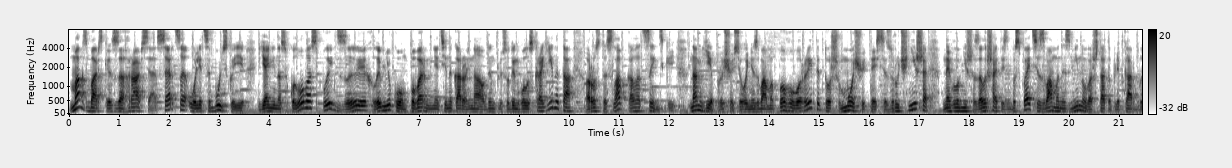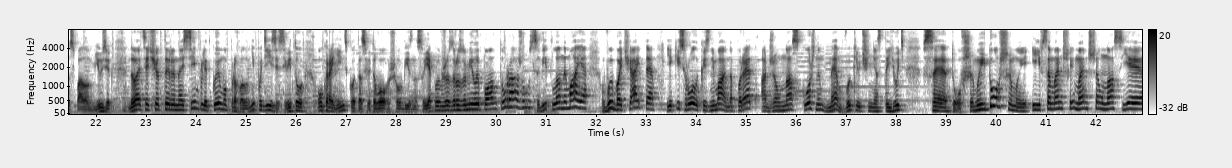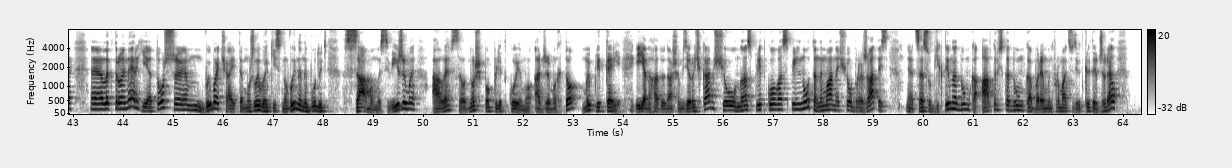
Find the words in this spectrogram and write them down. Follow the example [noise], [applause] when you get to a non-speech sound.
Макс Барських загрався, серце Олі Цибульської. Яніна Соколова спить з Хливнюком. Повернення Ціни Кароль на 1 плюс 1 голос країни та Ростислав Калацинський. Нам є про що сьогодні з вами поговорити, тож вмощуйтеся зручніше. Найголовніше, залишайтесь в безпеці. З вами незмінно ваш штат Пліткар Безпало Мюзік. 24 на 7 пліткуємо про головні події зі світу українського та світового шоу-бізнесу. Як ви вже зрозуміли по антуражу, світла немає. Вибачайте, якісь ролики знімаю наперед, адже у нас кожним днем виключення стають все довшими і довшими, і все менше і менше у нас є е, електроенергія. Тож е, вибачайте, можливо, якісь новини не будуть самими свіжими. Але все одно ж попліткуємо. Адже ми хто? Ми пліткарі. І я нагадую нашим зірочкам, що у нас пліткова спільнота, нема на що ображатись. Це суб'єктивна думка, авторська думка. Беремо інформацію з відкритих джерел.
